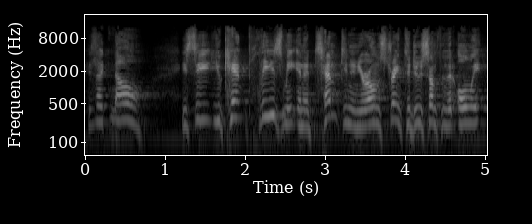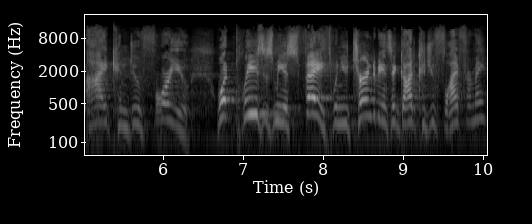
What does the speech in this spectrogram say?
He's like, no. You see, you can't please me in attempting in your own strength to do something that only I can do for you. What pleases me is faith when you turn to me and say, God, could you fly for me?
